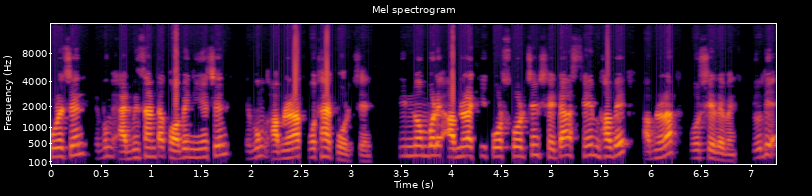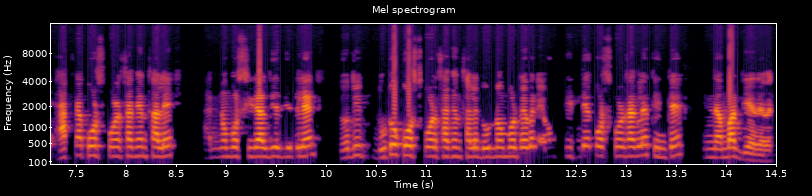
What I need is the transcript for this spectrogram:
করেছেন এবং অ্যাডমিশনটা কবে নিয়েছেন এবং আপনারা কোথায় করছেন তিন নম্বরে আপনারা কি কোর্স করছেন সেটা সেমভাবে আপনারা বসিয়ে দেবেন। যদি একটা কোর্স করে থাকেন তাহলে এক নম্বর সিরিয়াল দিয়ে দিয়ে দিলেন, যদি দুটো কোর্স করে থাকেন তাহলে দু নম্বর দেবেন এবং তিনটে কোর্স করে থাকলে তিনটে তিন নাম্বার দিয়ে দেবেন।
